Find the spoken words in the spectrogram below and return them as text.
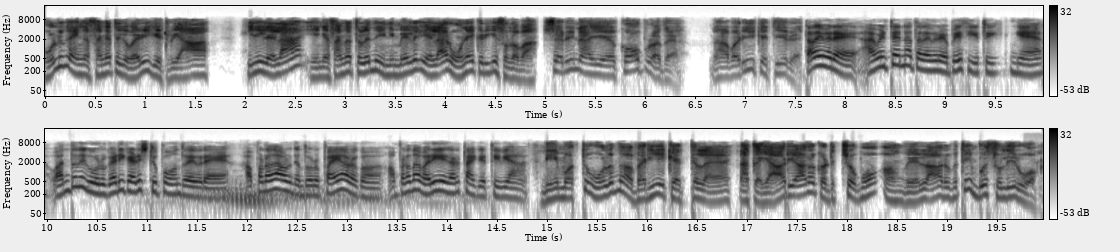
ஒழுங்கா எங்க சங்கத்துக்கு வரி கேட்டுறியா? இல்லலா எங்க சங்கத்துல இருந்து இனிமேல் எல்லாரும் உனே சொல்லவா? சரி நான் கோபுறாத தலைவரே அவன்கிட்ட என்ன தலைவரே பேசிக்கிட்டு இருக்கீங்க வந்ததுக்கு ஒரு கடி கடிச்சிட்டு போவோம் தலைவரே. அப்பதான் அவனுக்கு அந்த ஒரு பயம் இருக்கும். அப்பதான் வரியை கரெக்டா கட்டுவியா நீ மட்டும் ஒழுங்கா வரிய கெட்டல நாங்க யார் யாரோ கடிச்சோமோ அவங்க எல்லாருக்கிட்டையும் போய் சொல்லிடுவோம்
